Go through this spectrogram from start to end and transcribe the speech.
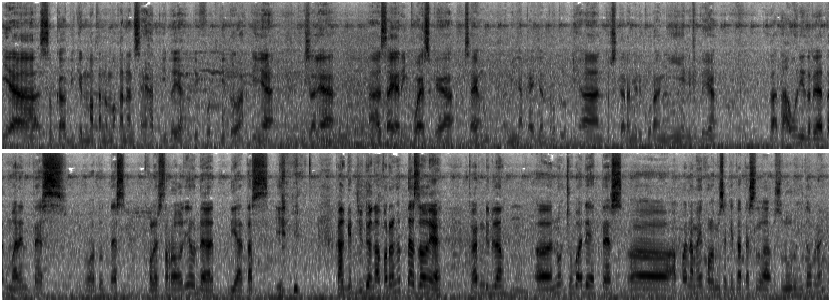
ya suka bikin makanan-makanan sehat gitu ya healthy food gitu artinya misalnya uh, saya request kayak saya minyaknya jangan terlalu berlebihan terus garamnya dikurangin gitu ya nggak tahu nih ternyata kemarin tes waktu tes kolesterolnya udah di atas ini. Kaget juga nggak pernah ngetes soalnya. Kan dibilang e, nu coba deh tes eh, apa namanya kalau misalnya kita tes sel- seluruh itu apa namanya?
